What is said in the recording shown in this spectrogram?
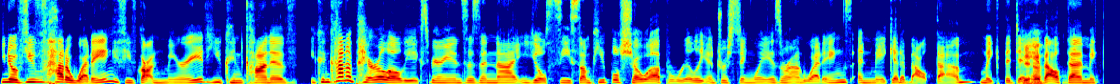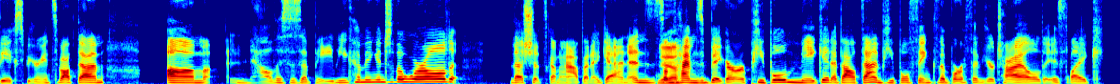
you know, if you've had a wedding, if you've gotten married, you can kind of you can kind of parallel the experiences in that you'll see some people show up really interesting ways around weddings and make it about them, make the day Yeah. about them, make the experience about them. Um, now this is a baby coming into the world. That shit's gonna happen again. And Yeah. sometimes bigger. People make it about them. People think the birth of your child is like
